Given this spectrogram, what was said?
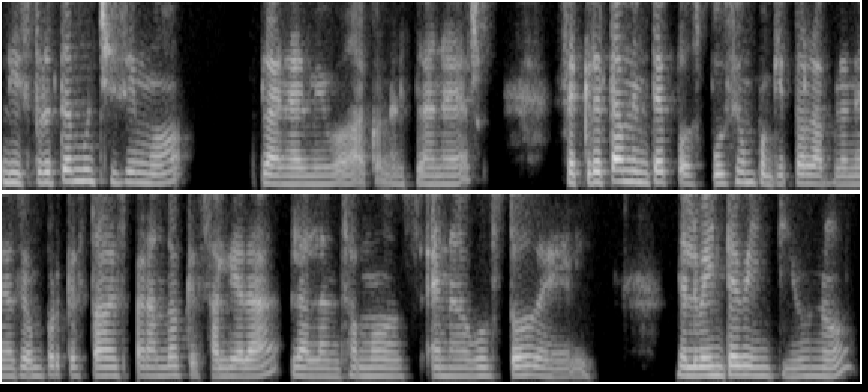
disfruté muchísimo planear mi boda con el planner. Secretamente pospuse un poquito la planeación porque estaba esperando a que saliera. La lanzamos en agosto del, del 2021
